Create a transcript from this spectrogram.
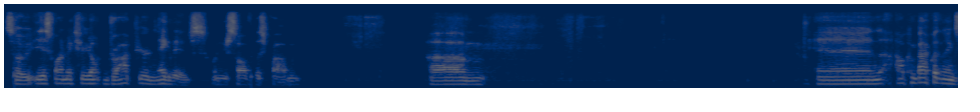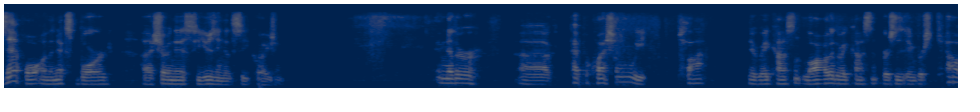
so you just want to make sure you don't drop your negatives when you solve this problem. Um, and I'll come back with an example on the next board uh, showing this using this equation. Another uh, type of question, we plot the rate constant, log of the rate constant versus inverse uh,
